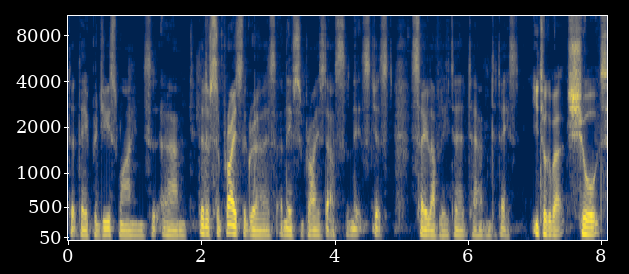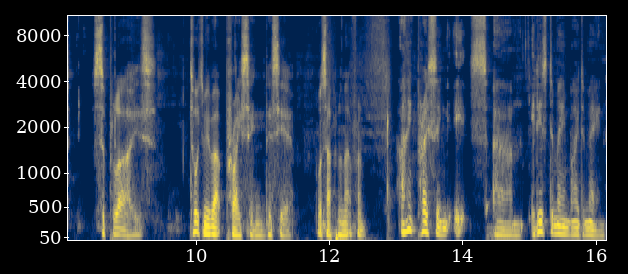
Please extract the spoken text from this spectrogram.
that they've produced wines um, that have surprised the growers and they've surprised us. And it's just so lovely to, to have them to taste. You talk about short supplies. Talk to me about pricing this year. What's happened on that front? I think pricing it's um, it is domain by domain.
